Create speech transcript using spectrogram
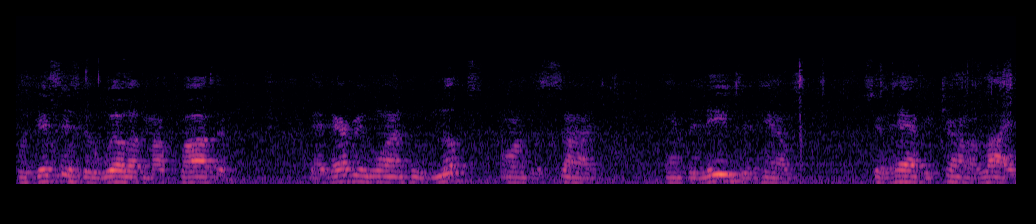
For this is the will of my Father, that everyone who looks on the Son and believes in him should have eternal life,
